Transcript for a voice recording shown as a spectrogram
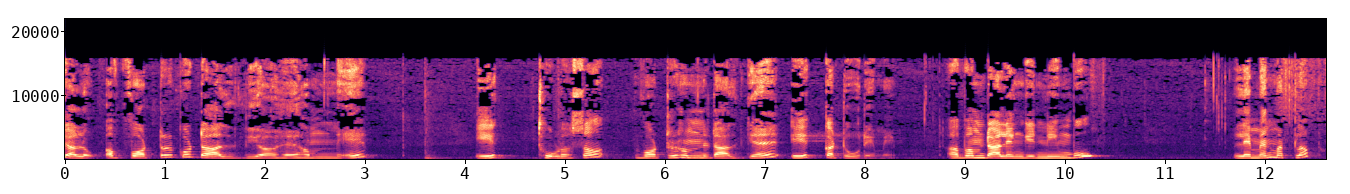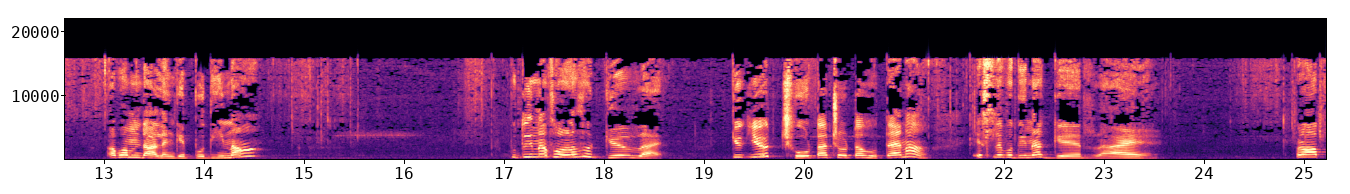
चलो, अब वाटर को डाल दिया है हमने। एक थोड़ा सा वाटर हमने डाल दिया है एक कटोरे में। अब हम डालेंगे नींबू लेमन मतलब। अब हम डालेंगे पुदीना। पुदीना थोड़ा सा गिर रहा है, क्योंकि ये छोटा छोटा होता है ना, इसलिए पुदीना गिर रहा है। पर आप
